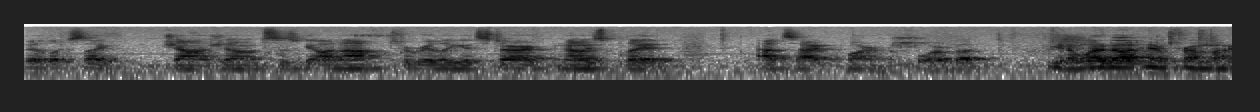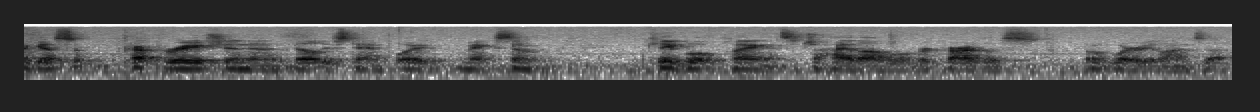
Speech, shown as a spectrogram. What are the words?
It looks like John Jones has gotten off to a really good start. I know he's played outside corner before, but, you know, what about him from, I guess, a preparation and ability standpoint makes him capable of playing at such a high level regardless of where he lines up?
